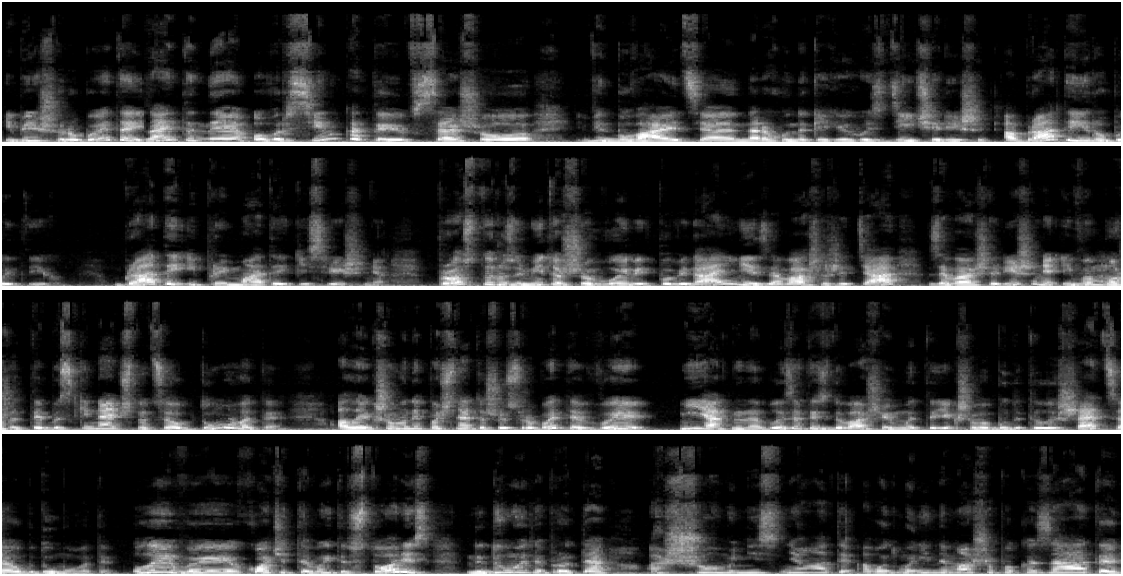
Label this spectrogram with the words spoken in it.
і більше робити. Знаєте, не оверсінкати все, що відбувається на рахунок якихось дій чи рішень, а брати і робити їх. Брати і приймати якісь рішення. Просто розуміти, що ви відповідальні за ваше життя, за ваше рішення, і ви можете безкінечно це обдумувати. Але якщо ви не почнете щось робити, ви ніяк не наблизитесь до вашої мети, якщо ви будете лише це обдумувати. Коли ви хочете вийти в сторіс, не думайте про те, а що мені зняти, а от мені нема що показати.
